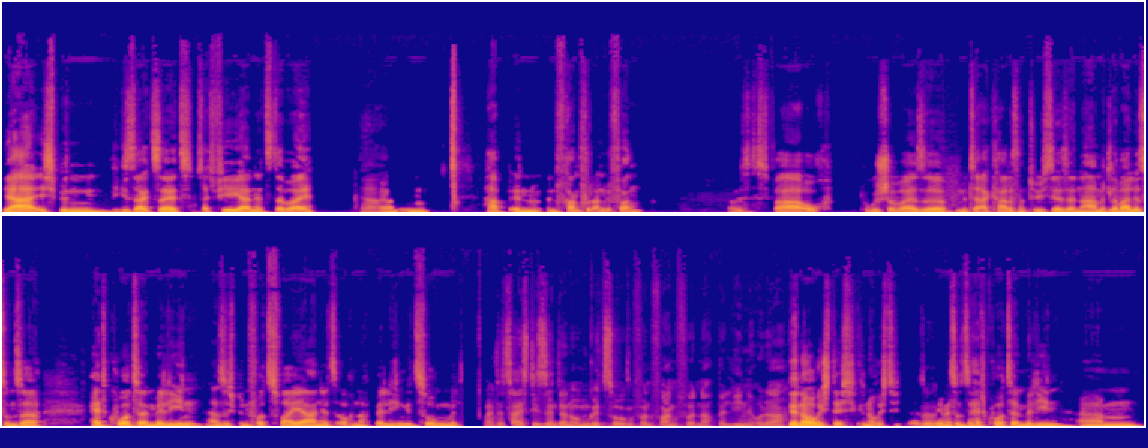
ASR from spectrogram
ja, ich bin, wie gesagt, seit, seit vier Jahren jetzt dabei. Ja. Ähm, hab in, in Frankfurt angefangen, es war auch, logischerweise mit der Arcades natürlich sehr, sehr nah. Mittlerweile ist unser Headquarter in Berlin. Also ich bin vor zwei Jahren jetzt auch nach Berlin gezogen mit. Ach, das heißt, die sind dann umgezogen von Frankfurt nach Berlin, oder? Genau, richtig, genau richtig. Also wir haben jetzt unser Headquarter in Berlin. Ähm,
